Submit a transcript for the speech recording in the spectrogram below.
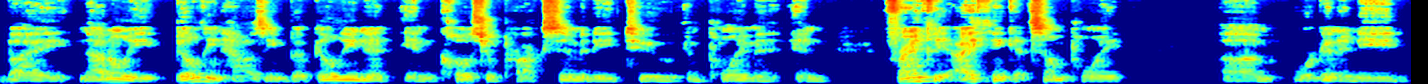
by not only building housing but building it in closer proximity to employment. And frankly, I think at some point um, we're going to need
